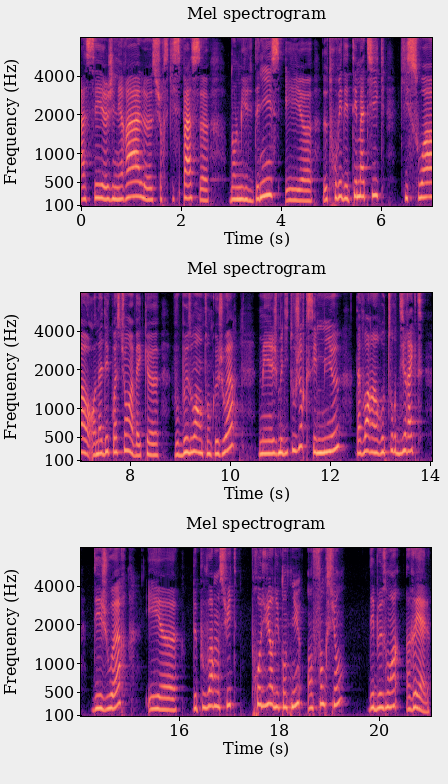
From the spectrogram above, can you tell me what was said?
assez euh, générale sur ce qui se passe dans le milieu du tennis et de trouver des thématiques qui soient en adéquation avec vos besoins en tant que joueur. Mais je me dis toujours que c'est mieux d'avoir un retour direct des joueurs et euh, de pouvoir ensuite produire du contenu en fonction des besoins réels.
